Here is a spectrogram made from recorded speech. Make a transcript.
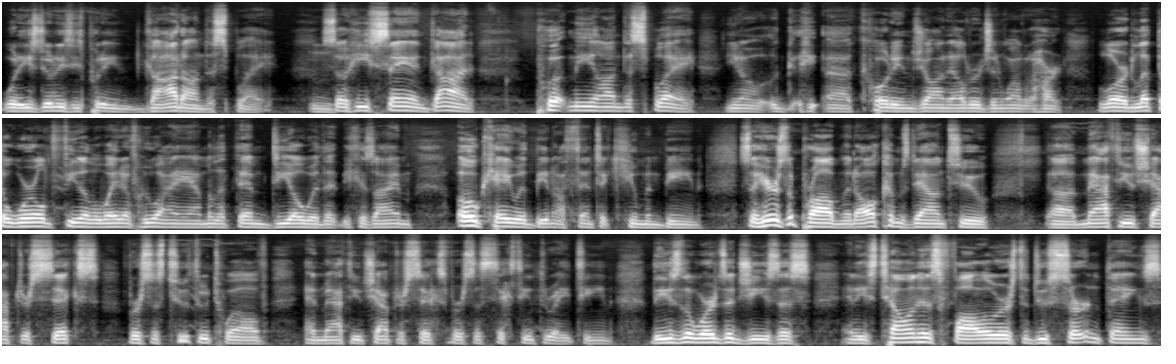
what he's doing is he's putting God on display. So he's saying, God, put me on display. You know, uh, quoting John Eldredge in Wild at Heart, Lord, let the world feel the weight of who I am and let them deal with it because I'm okay with being authentic human being. So here's the problem. It all comes down to uh, Matthew chapter 6, verses 2 through 12, and Matthew chapter 6, verses 16 through 18. These are the words of Jesus, and he's telling his followers to do certain things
